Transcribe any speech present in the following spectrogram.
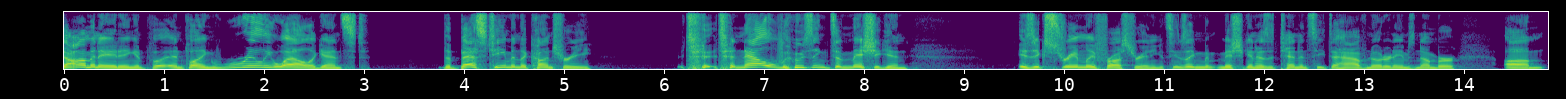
dominating and, and playing really well against the best team in the country to, to now losing to Michigan is extremely frustrating. It seems like Michigan has a tendency to have Notre Dame's number. Um,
